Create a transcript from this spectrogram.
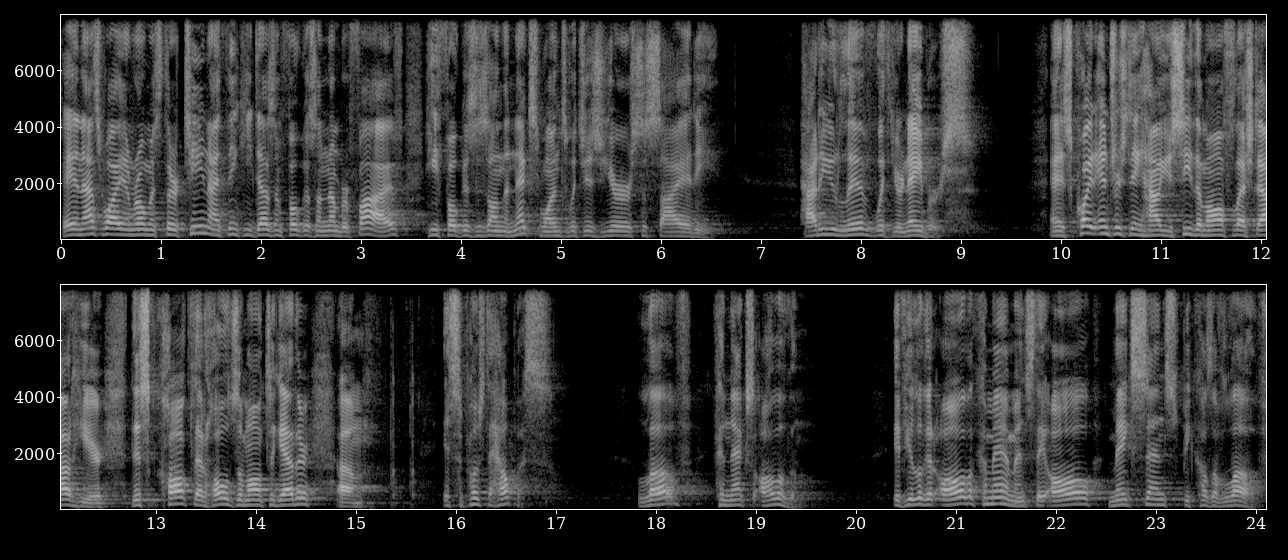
And that's why in Romans 13, I think he doesn't focus on number five. He focuses on the next ones, which is your society. How do you live with your neighbors? And it's quite interesting how you see them all fleshed out here. This caulk that holds them all together, um, it's supposed to help us. Love connects all of them. If you look at all the commandments, they all make sense because of love.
